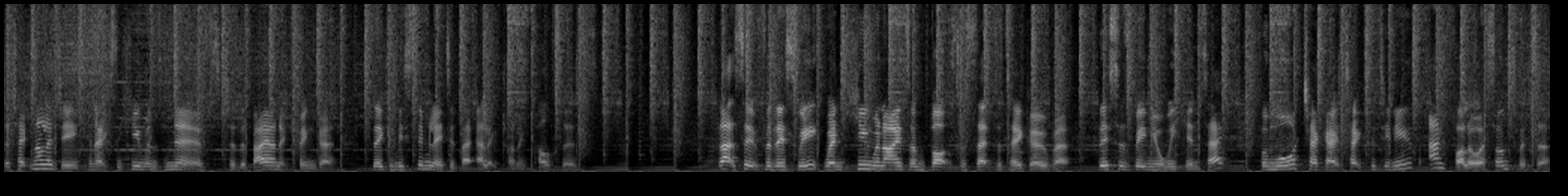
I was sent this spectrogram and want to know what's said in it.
The technology connects a human's nerves to the bionic finger so they can be stimulated by electronic pulses. That's it for this week when human eyes and bots are set to take over. This has been your Week in Tech. For more, check out Tech City News and follow us on Twitter.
